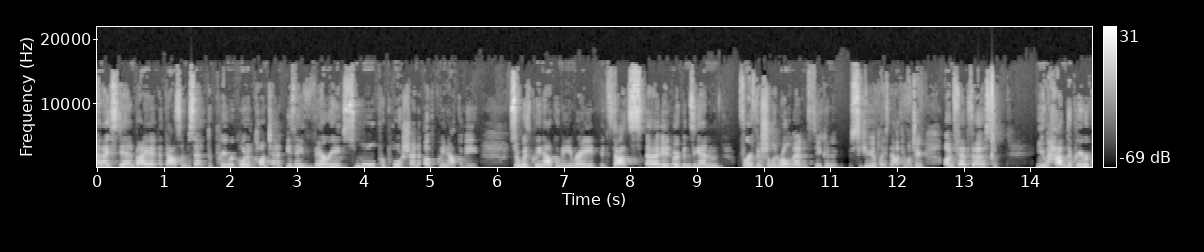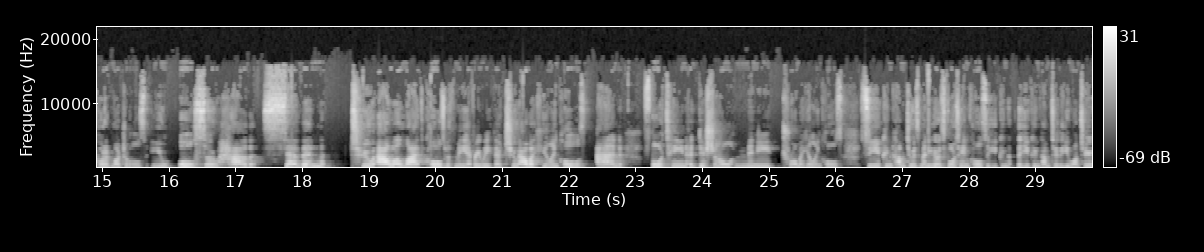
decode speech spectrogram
and I stand by it a thousand percent. The pre recorded content is a very small proportion of Queen Alchemy. So with Queen Alchemy, right, it starts, uh, it opens again for official enrollment. You can secure your place now if you want to on Feb 1st. You have the pre recorded modules. You also have seven two hour live calls with me every week. They're two hour healing calls and 14 additional mini trauma healing calls. So you can come to as many of those 14 calls that you can that you can come to that you want to,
